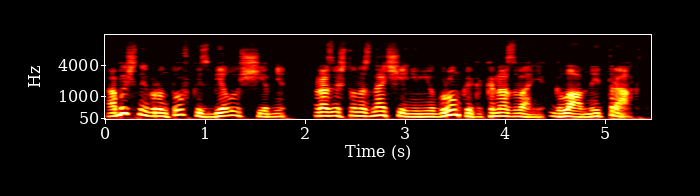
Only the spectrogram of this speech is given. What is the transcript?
Обычная грунтовка из белого щебня, разве что назначение у нее громкое, как и название – главный тракт.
